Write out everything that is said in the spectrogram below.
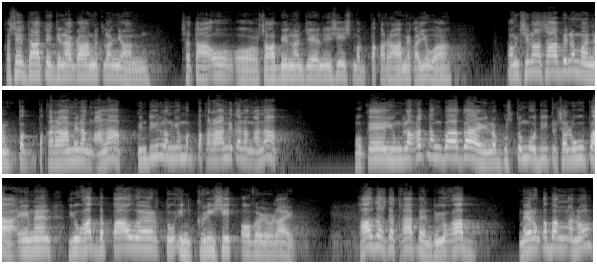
kasi dati ginagamit lang yan sa tao. O sabi ng Genesis, magpakarami kayo ha. Ang sinasabi naman, yung pagpakarami ng anak, hindi lang yung magpakarami ka ng anak. Okay, yung lahat ng bagay na gusto mo dito sa lupa, amen, you have the power to increase it over your life. How does that happen? Do you have, meron ka bang ano,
